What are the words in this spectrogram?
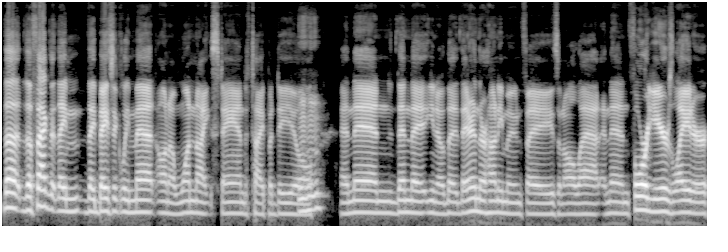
the the fact that they they basically met on a one night stand type of deal, Mhm. and then then they you know they they're in their honeymoon phase and all that, and then four years later,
